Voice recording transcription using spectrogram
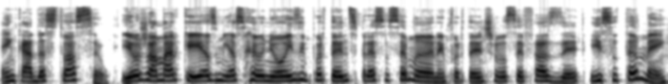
em cada situação. Eu já marquei as minhas reuniões importantes para essa semana. É importante você fazer isso também.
